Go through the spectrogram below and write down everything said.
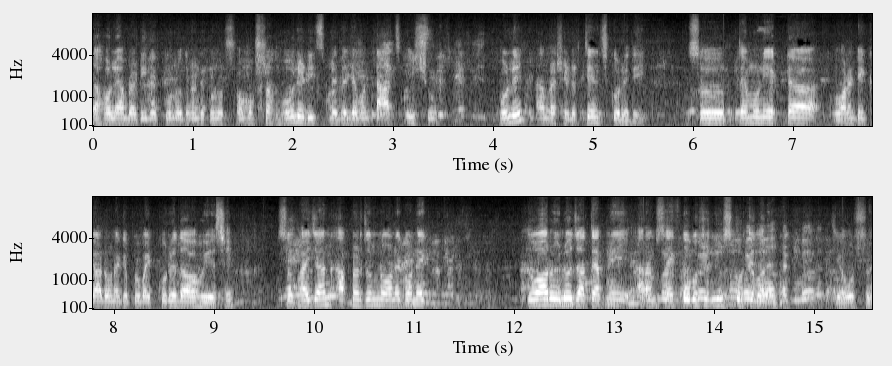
তাহলে আমরা ডিরেক্ট কোনো ধরনের কোনো সমস্যা হলে ডিসপ্লেতে যেমন টাচ ইস্যু হলে আমরা সেটা চেঞ্জ করে দিই। সো তেমনই একটা ওয়ারেন্টি কার্ড ওনাকে প্রোভাইড করে দেওয়া হয়েছে। সো ভাইজান, আপনার জন্য অনেক অনেক দোয়া রইল যাতে আপনি আরামসে এক দু বছর ইউজ করতে পারেন। জি অবশ্যই।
